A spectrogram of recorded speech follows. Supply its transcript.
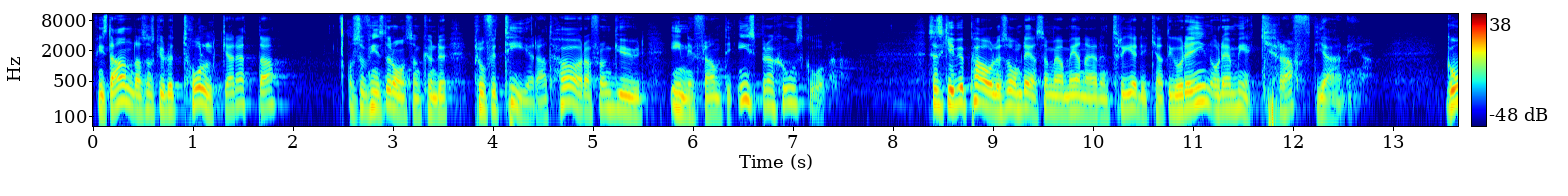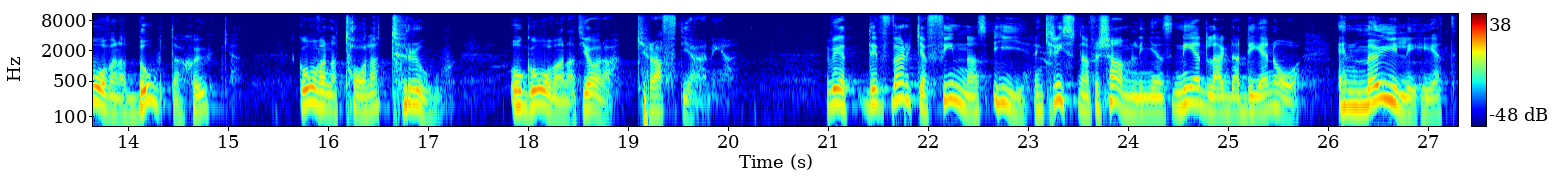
Finns det andra som skulle tolka detta och så finns det de som kunde profetera, att höra från Gud in i framtiden. Inspirationsgåvorna. Sen skriver Paulus om det som jag menar är den tredje kategorin och det är mer kraftgärningar. Gåvan att bota sjuka, gåvan att tala tro och gåvan att göra kraftgärningar. Jag vet, det verkar finnas i den kristna församlingens nedlagda DNA en möjlighet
